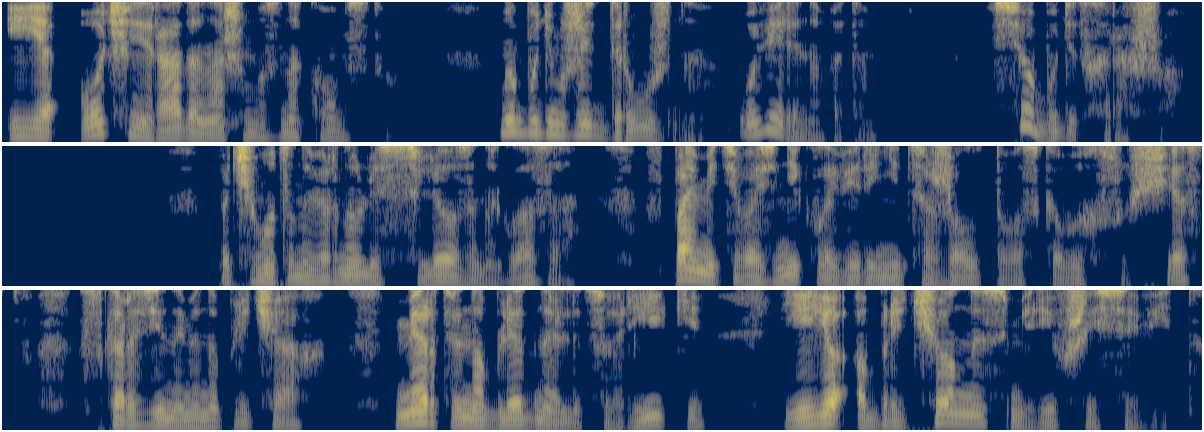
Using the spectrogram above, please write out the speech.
И я очень рада нашему знакомству. Мы будем жить дружно, уверена в этом. Все будет хорошо. Почему-то навернулись слезы на глаза. В памяти возникла вереница желто-восковых существ с корзинами на плечах, мертвенно-бледное лицо Рики, ее обреченный смирившийся вид.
